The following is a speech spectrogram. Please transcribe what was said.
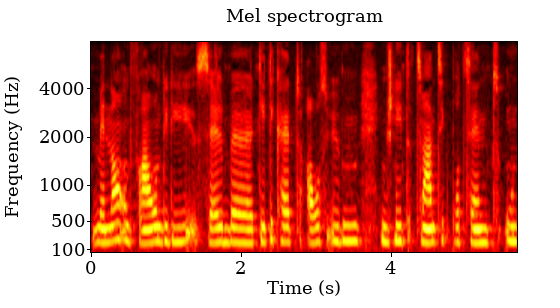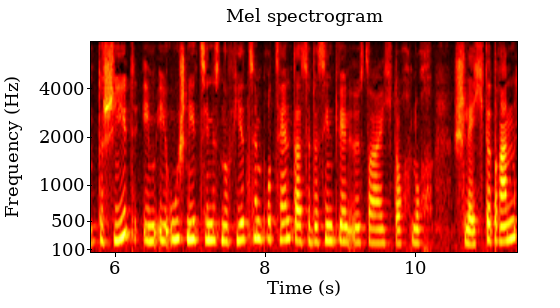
Männer und Frauen, die dieselbe Tätigkeit ausüben, im Schnitt 20 Prozent Unterschied. Im EU-Schnitt sind es nur 14 Prozent, also da sind wir in Österreich doch noch schlechter dran.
